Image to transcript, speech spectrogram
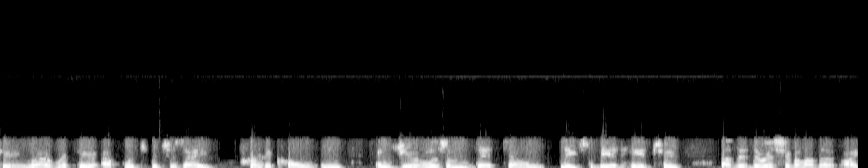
to uh, refer upwards, which is a protocol in, in journalism that needs to be adhered to. Uh, there are several other uh,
